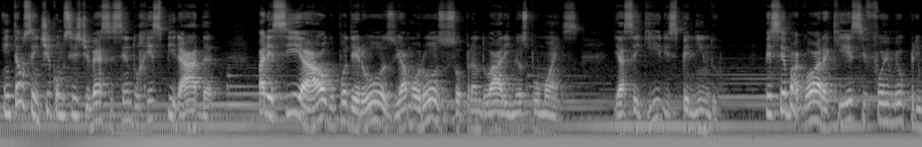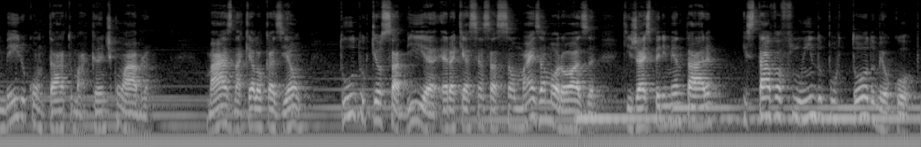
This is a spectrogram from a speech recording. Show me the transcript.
Então senti como se estivesse sendo respirada. Parecia algo poderoso e amoroso soprando ar em meus pulmões e a seguir expelindo. Percebo agora que esse foi o meu primeiro contato marcante com Abra. Mas naquela ocasião, tudo o que eu sabia era que a sensação mais amorosa que já experimentara estava fluindo por todo o meu corpo.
